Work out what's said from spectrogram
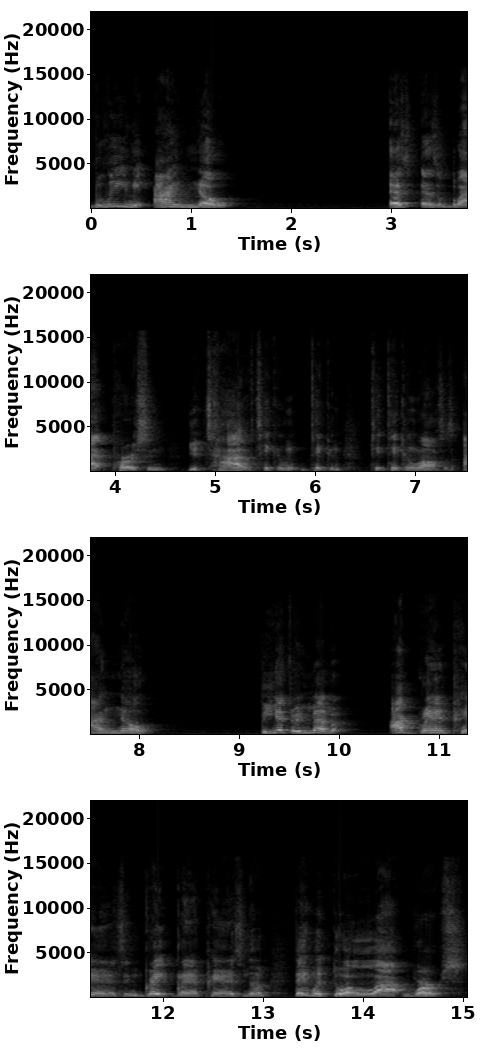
Believe me, I know as as a black person, you're tired of taking taking t- taking losses. I know. But you have to remember, our grandparents and great grandparents and them, they went through a lot worse.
